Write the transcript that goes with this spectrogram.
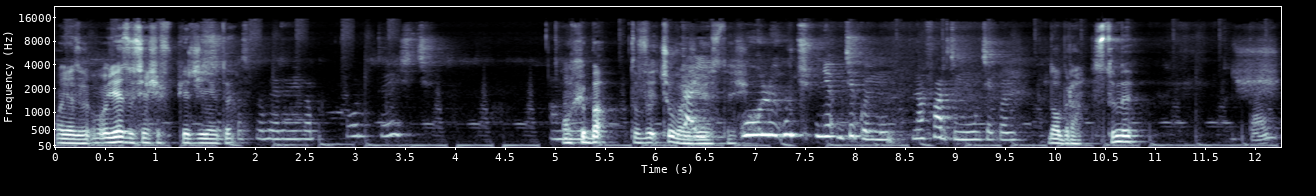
O Jezu, o Jezus, ja się wpierdziłem te... Szybko spróbuję do niego podejść. On chyba... To wyczuwa, że jesteś. Ule, uci- nie, uciekłem mu. Na farcie mu uciekłem. Dobra, stójmy... Tutaj.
